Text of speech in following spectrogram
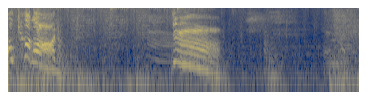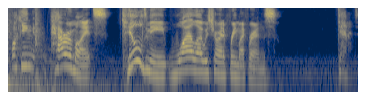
Oh, come on! Fucking paramites killed me while I was trying to free my friends. Damn it.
